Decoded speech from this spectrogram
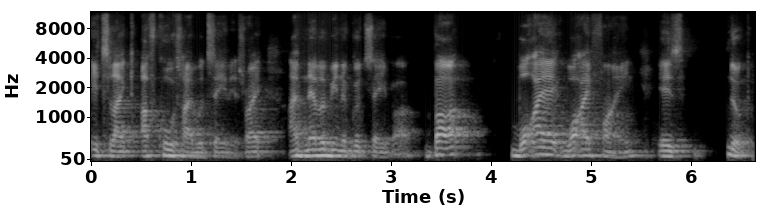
it's like, of course I would say this, right? I've never been a good saver, but what I, what I find is, look,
